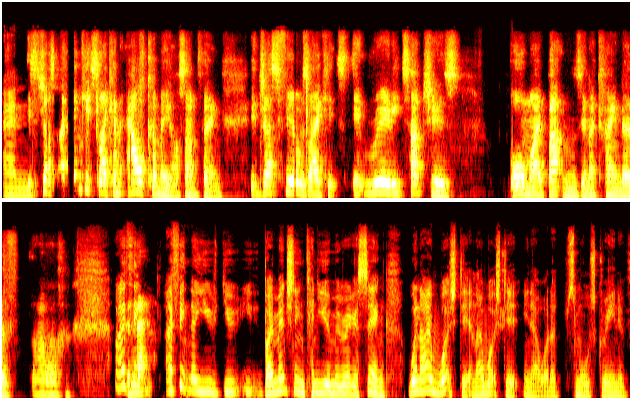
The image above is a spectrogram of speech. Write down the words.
and it's just i think it's like an alchemy or something it just feels like it's it really touches all my buttons in a kind of oh, I and think that- I think that you, you you by mentioning Can Ewan McGregor sing when I watched it and I watched it you know on a small screen of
